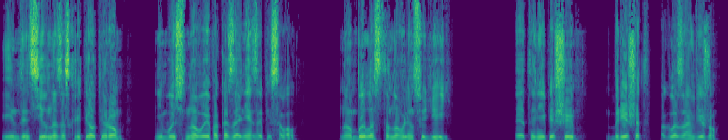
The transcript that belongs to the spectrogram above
и интенсивно заскрипел пером, небось новые показания записывал. Но был остановлен судьей. «Это не пиши, брешет, по глазам вижу».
